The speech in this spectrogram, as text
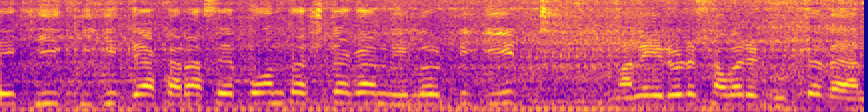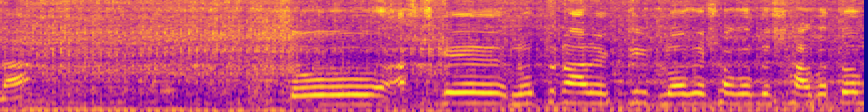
দেখি কী কী দেখার আছে। পঞ্চাশ টাকা নিল টিকিট মানে এই রোডে সবাই ঢুকতে দেয় না। তো আজকে নতুন আর একটি ব্লগে সকলকে স্বাগতম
